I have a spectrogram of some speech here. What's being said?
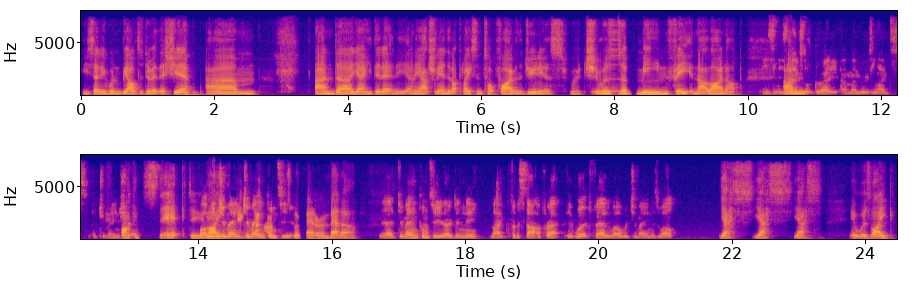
He said he wouldn't be able to do it this year. Um, and uh, yeah, he did it, and he and he actually ended up placing top five in the juniors, which was a mean feat in that lineup. His, his And- legs look great. I remember his legs at Jermaine's Fucking show. sick, dude. But I mean, Like, Jermaine, Jermaine come to you. look better and better. Yeah, Jermaine come to you though, didn't he? Like for the start of prep, it worked fairly well with Jermaine as well. Yes, yes, yes. It was like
